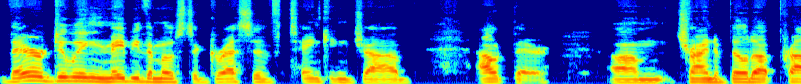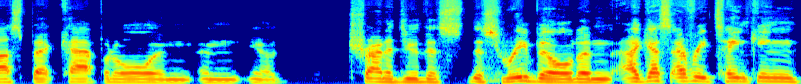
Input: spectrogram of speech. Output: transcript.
they're doing maybe the most aggressive tanking job out there um, trying to build up prospect capital and and you know trying to do this this rebuild. And i guess every tanking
